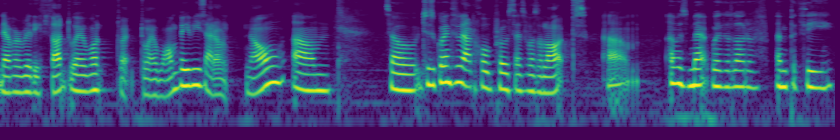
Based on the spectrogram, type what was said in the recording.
never really thought, do I want do I, do I want babies? I don't know. Um, so just going through that whole process was a lot. Um, I was met with a lot of empathy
